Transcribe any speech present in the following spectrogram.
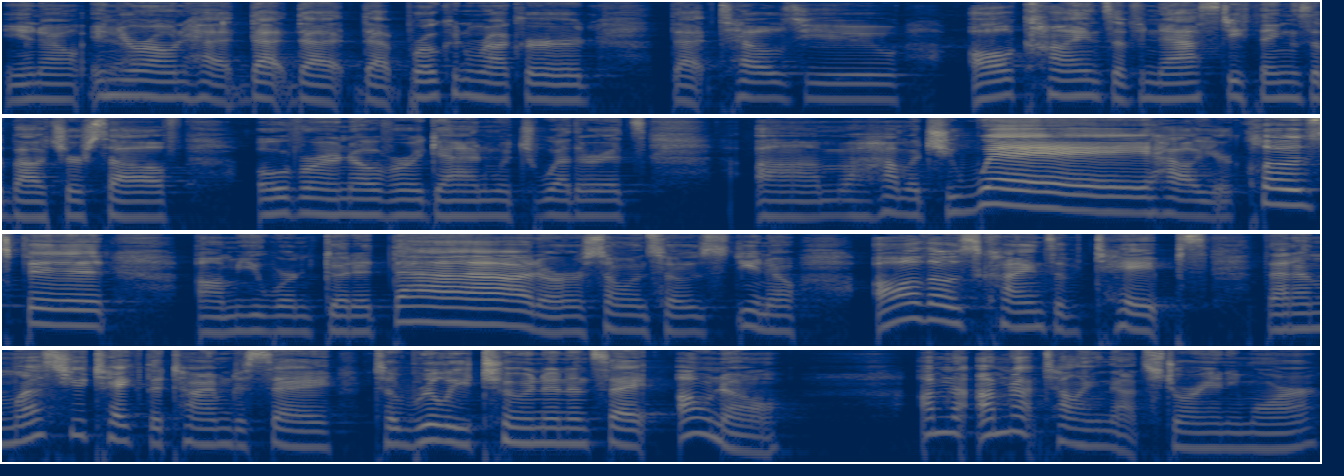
you know in your own head. That that that broken record that tells you all kinds of nasty things about yourself over and over again which whether it's um, how much you weigh how your clothes fit um, you weren't good at that or so and so's you know all those kinds of tapes that unless you take the time to say to really tune in and say oh no i'm not i'm not telling that story anymore.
